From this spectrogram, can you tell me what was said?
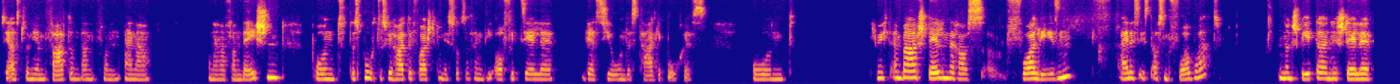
Zuerst von ihrem Vater und dann von einer, von einer Foundation. Und das Buch, das wir heute vorstellen, ist sozusagen die offizielle Version des Tagebuches. Und ich möchte ein paar Stellen daraus äh, vorlesen. Eines ist aus dem Vorwort und dann später eine Stelle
